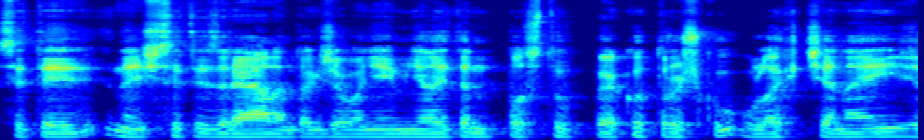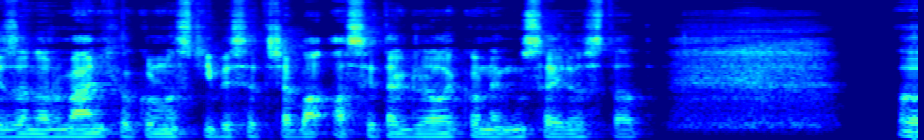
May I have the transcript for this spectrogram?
City, než City s Realem, takže oni měli ten postup jako trošku ulehčený, že za normálních okolností by se třeba asi tak daleko nemuseli dostat. Uh,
